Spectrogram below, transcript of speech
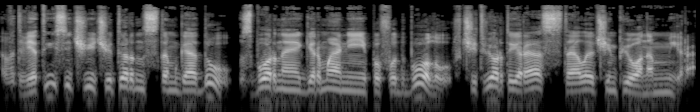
В 2014 году сборная Германии по футболу в четвертый раз стала чемпионом мира.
